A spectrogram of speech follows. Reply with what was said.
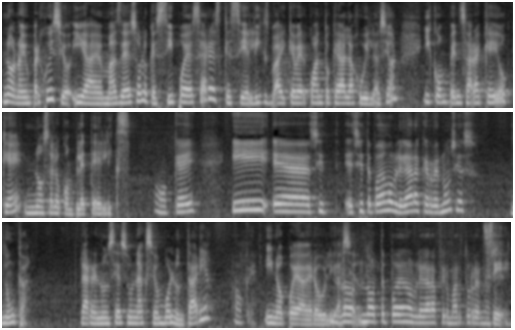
No, no hay un perjuicio. Y además de eso, lo que sí puede ser es que si el IX hay que ver cuánto queda la jubilación y compensar aquello que no se lo complete el IX. Ok. ¿Y eh, si, eh, si, te pueden obligar a que renuncies? Nunca. La renuncia es una acción voluntaria okay. y no puede haber obligación. No, no, te pueden obligar a firmar tu renuncia. Sí,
